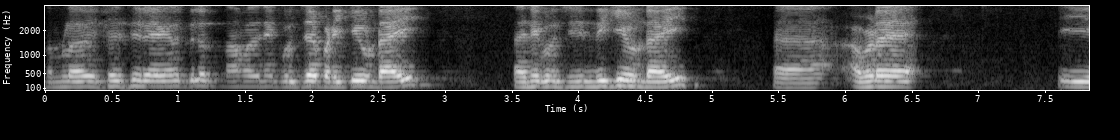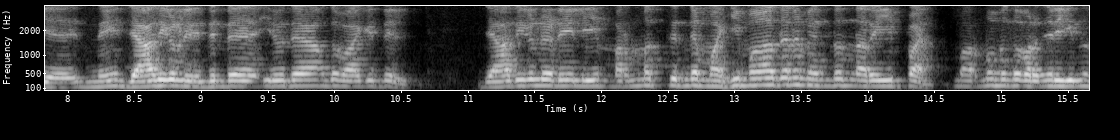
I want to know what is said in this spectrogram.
നമ്മൾ എഫ് എസ് സി ലേഖനത്തിലും നാം അതിനെക്കുറിച്ച് പഠിക്കുകയുണ്ടായി അതിനെക്കുറിച്ച് ചിന്തിക്കുകയുണ്ടായി. അവിടെ ഈ ജാതികളുടെ ഇതിന്റെ ഇരുപത്തേഴാമത്തെ വാക്യത്തിൽ ജാതികളുടെ ഇടയിൽ ഈ മർമ്മത്തിന്റെ മഹിമാതനം എന്തെന്നറിയിപ്പാൻ മർമ്മം എന്ന് പറഞ്ഞിരിക്കുന്ന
